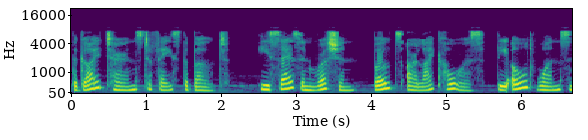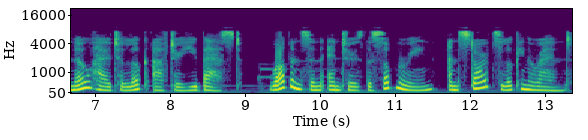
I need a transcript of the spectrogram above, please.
the guide turns to face the boat. He says in Russian, boats are like whores, the old ones know how to look after you best. Robinson enters the submarine and starts looking around.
